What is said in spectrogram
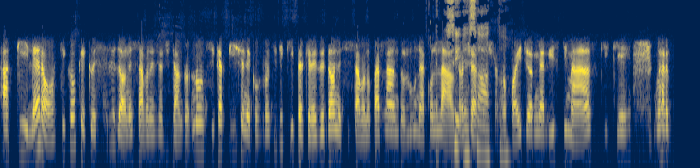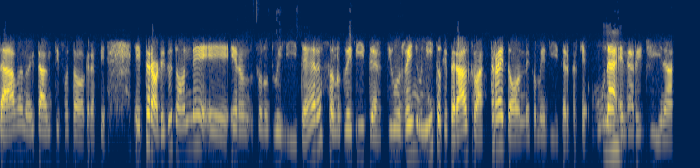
appeal erotico che queste due donne stavano esercitando. Non si capisce nei confronti di chi perché le due donne si stavano parlando l'una con l'altra, sì, certo esatto. c'erano poi i giornalisti maschi che guardavano e tanti fotografi, e però le due donne eh, erano, sono due leader, sono due leader di un Regno Unito che peraltro ha tre donne come leader perché una Mm. è la regina,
